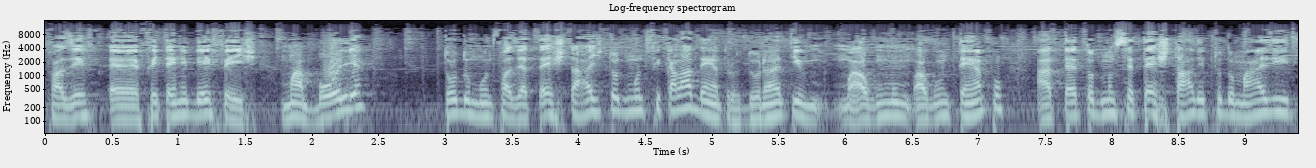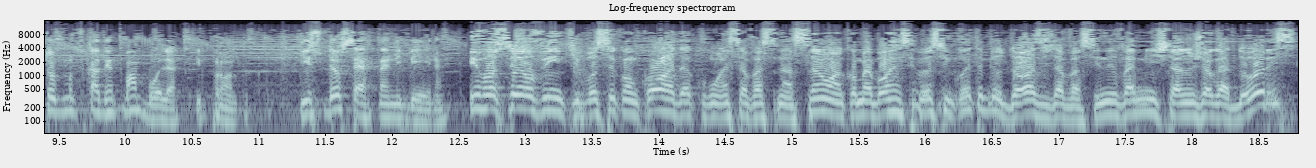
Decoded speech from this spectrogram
fazer, é, feito a NBA fez, uma bolha todo mundo fazer a testagem, todo mundo fica lá dentro durante algum, algum tempo, até todo mundo ser testado e tudo mais, e todo mundo ficar dentro de uma bolha. E pronto. Isso deu certo na NBA, né? E você, ouvinte, você concorda com essa vacinação? A Comebol recebeu 50 mil doses da vacina e vai ministrar nos jogadores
